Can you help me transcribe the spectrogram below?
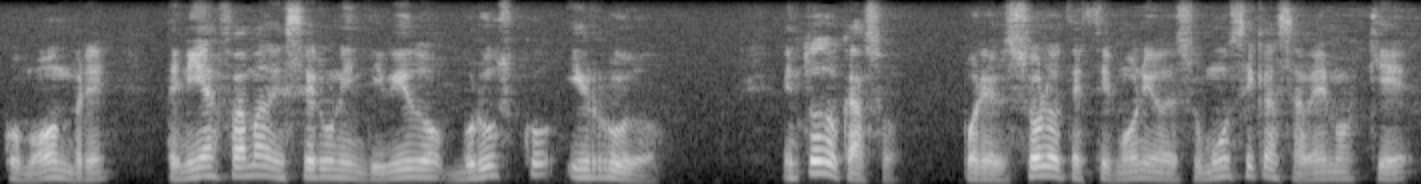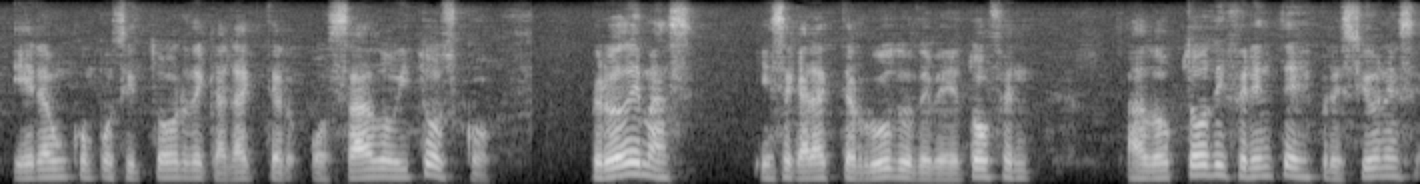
como hombre, tenía fama de ser un individuo brusco y rudo. En todo caso, por el solo testimonio de su música sabemos que era un compositor de carácter osado y tosco, pero además ese carácter rudo de Beethoven adoptó diferentes expresiones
